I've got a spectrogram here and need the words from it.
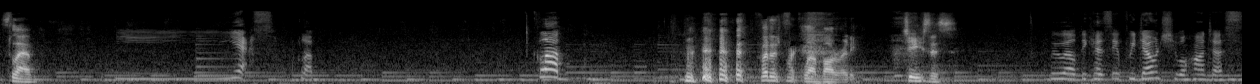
Slab. Yes. Club. Club. Put it for club already. Jesus. We will because if we don't, she will haunt us.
